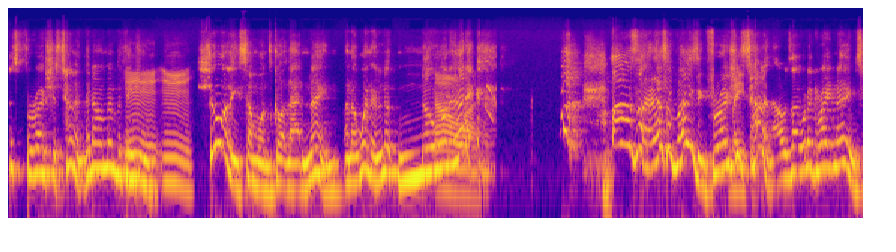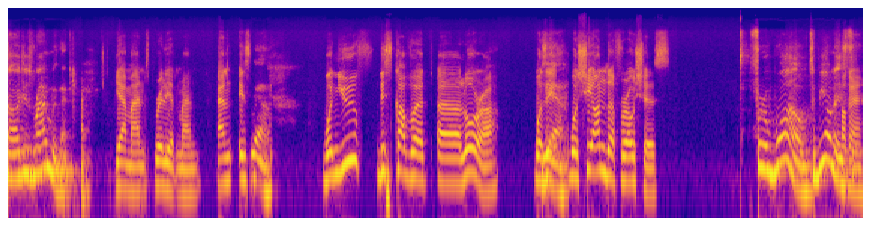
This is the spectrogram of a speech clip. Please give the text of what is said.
that's ferocious talent." Then I remember thinking, mm, mm. surely someone's got that name. And I went and looked, no, No one had one. it. I was like, that's amazing. Ferocious Amazing. talent. I was like, what a great name. So I just ran with it. Yeah, man, it's brilliant, man. And it's Yeah. when you discovered uh, Laura, was Yeah. it was she under ferocious? For a while, to be honest. Okay.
